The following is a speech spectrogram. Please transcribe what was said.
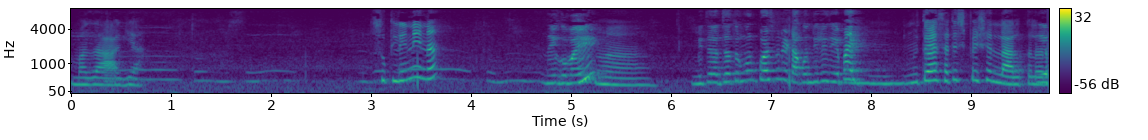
मज़ा आ गया. सुकली नाही ना? नाही गो बाई. मी तर जतून कोण पर्स टाकून दिली पाय मी तो यासाठी स्पेशल लाल कलर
